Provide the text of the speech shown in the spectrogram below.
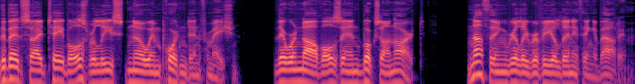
The bedside tables released no important information. There were novels and books on art. Nothing really revealed anything about him.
